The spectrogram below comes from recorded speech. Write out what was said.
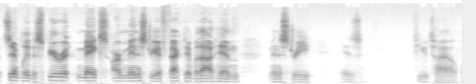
But simply, the Spirit makes our ministry effective. Without Him, ministry is futile.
